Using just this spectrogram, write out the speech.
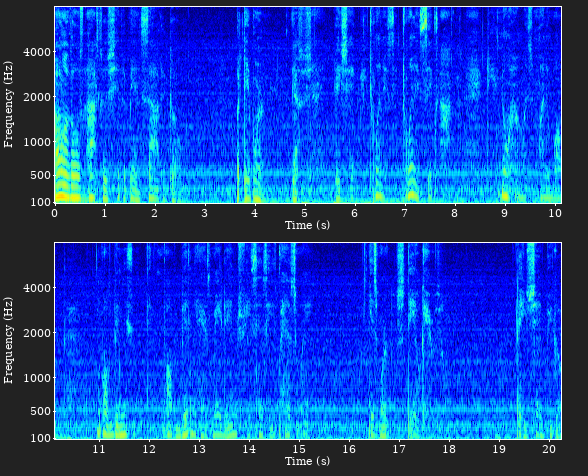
All of those Oscars should have been solid gold. But they weren't. That's a shame. They should be 26, 26 Oscars. Do you know how much money Walt, Walt, Disney, Walt Disney has made the industry since he's passed away? His work still carries on. They should be gold.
